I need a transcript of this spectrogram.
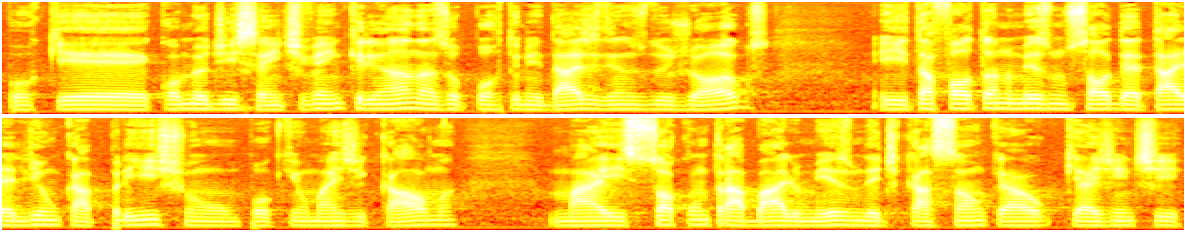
Porque, como eu disse, a gente vem criando as oportunidades dentro dos jogos e está faltando mesmo só o detalhe ali, um capricho, um pouquinho mais de calma mas só com trabalho mesmo, dedicação, que é algo que a gente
